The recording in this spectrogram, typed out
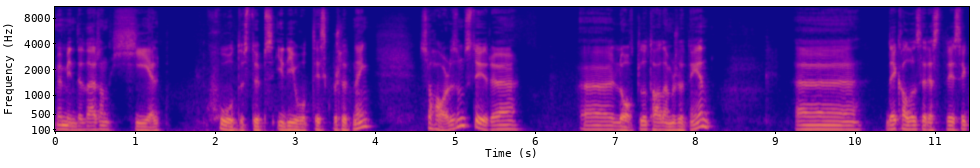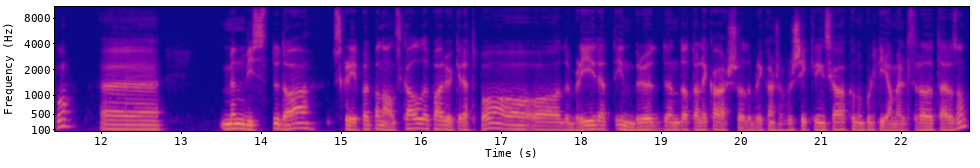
med mindre det er sånn helt hodestups idiotisk beslutning, så har du som styre øh, lov til å ta den beslutningen. Uh, det kalles restrisiko. Uh, men hvis du da sklir på et bananskall et par uker etterpå, og, og det blir et innbrudd, en datalekkasje, og det blir kanskje en forsikringssak og noen politianmeldelser av dette her og sånn,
